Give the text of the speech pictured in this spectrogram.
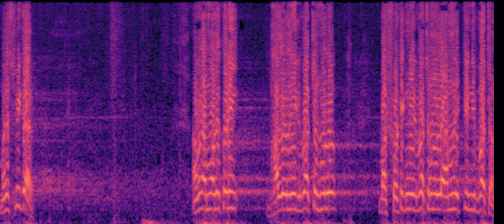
মানে স্পিকার আমরা মনে করি ভালো নির্বাচন হলো বা সঠিক নির্বাচন হলো এমন একটি নির্বাচন,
